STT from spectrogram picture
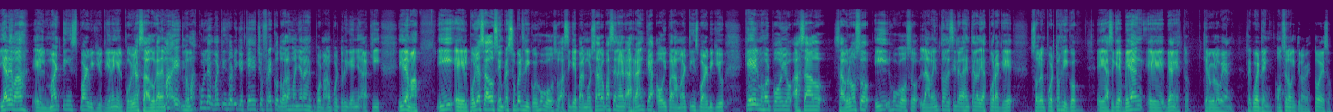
Y además, el Martins Barbecue tienen el pollo asado, que además eh, lo más cool de Martins Barbecue es que es hecho fresco todas las mañanas por manos puertorriqueñas aquí y demás. Y el pollo asado siempre es súper rico y jugoso, así que para almorzar o para cenar, arranca hoy para Martins Barbecue, que es el mejor pollo asado, sabroso y jugoso. Lamento decirle a la gente de la diáspora que solo en Puerto Rico. Eh, así que vean, vean esto, quiero que lo vean. Recuerden, 11.99, todo eso.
